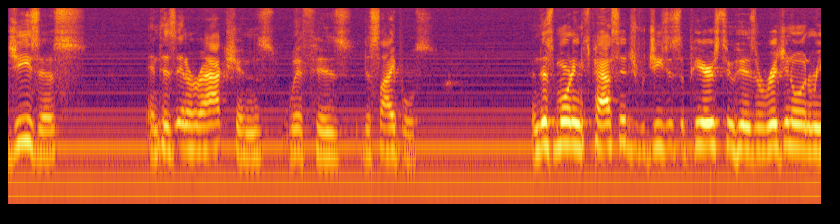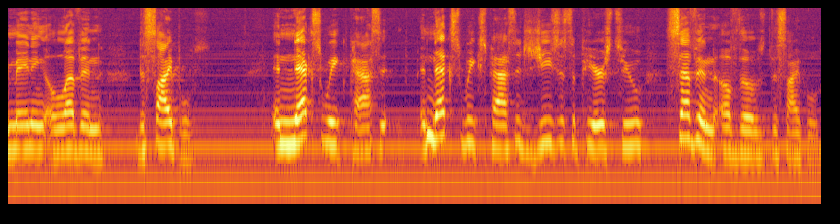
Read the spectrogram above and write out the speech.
Jesus and his interactions with his disciples. In this morning's passage, Jesus appears to his original and remaining 11 disciples. In next, week passage, in next week's passage, Jesus appears to seven of those disciples.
